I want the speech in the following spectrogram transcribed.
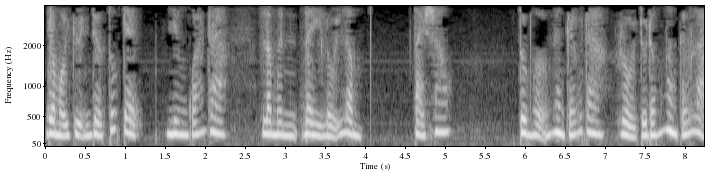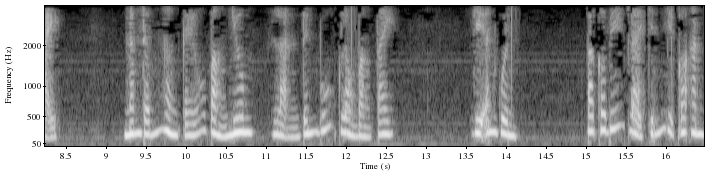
và mọi chuyện đều tốt đẹp, nhưng quá ra là mình đầy lỗi lầm. Tại sao? Tôi mở ngăn kéo ra rồi tôi đóng ngăn kéo lại. Nắm đấm ngăn kéo bằng nhôm lạnh đến buốt lòng bàn tay. Vì anh Quỳnh, ta có biết là chính vì có anh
